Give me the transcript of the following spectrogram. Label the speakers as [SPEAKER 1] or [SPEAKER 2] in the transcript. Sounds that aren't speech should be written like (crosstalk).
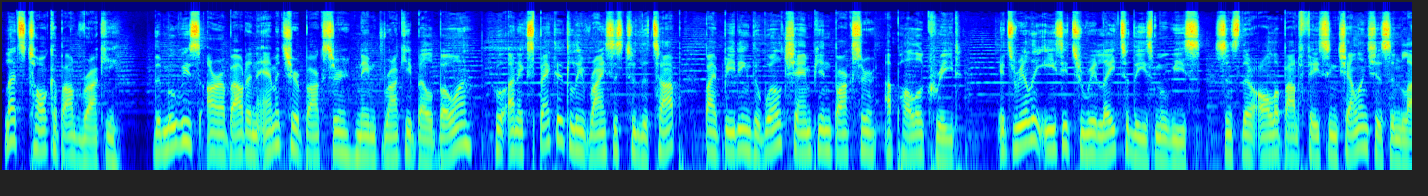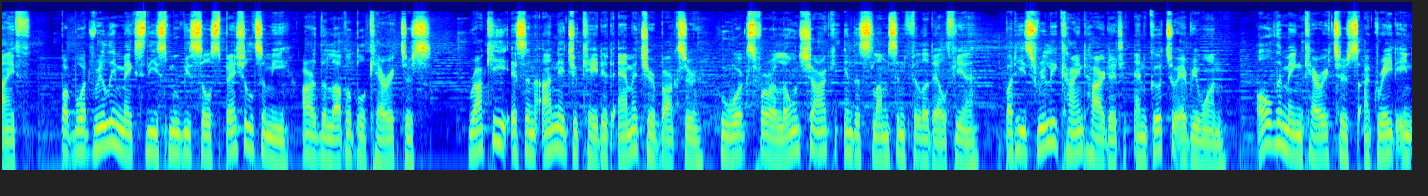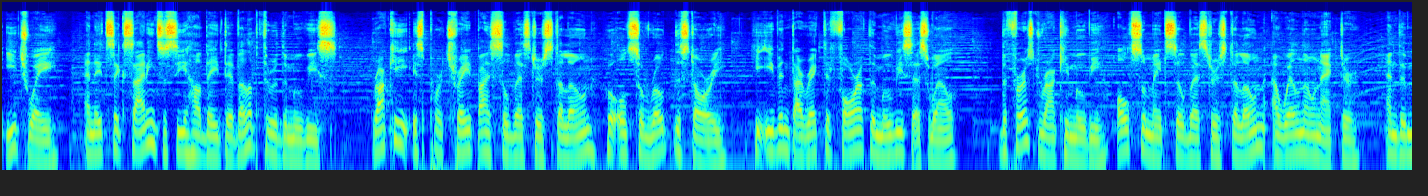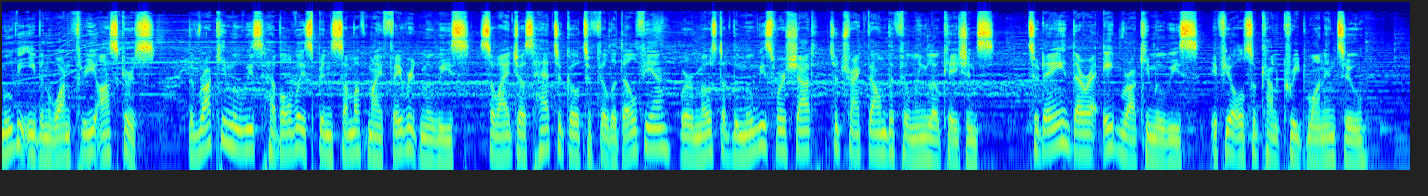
[SPEAKER 1] Let's talk about Rocky. The movies are about an amateur boxer named Rocky Balboa who unexpectedly rises to the top by beating the world champion boxer Apollo Creed. It's really easy to relate to these movies, since they're all about facing challenges in life. But what really makes these movies so special to me are the lovable characters. Rocky is an uneducated amateur boxer who works for a loan shark in the slums in Philadelphia. But he's really kind-hearted and good to everyone. All the main characters are great in each way, and it's exciting to see how they develop through the movies. Rocky is portrayed by Sylvester Stallone, who also wrote the story. He even directed four of the movies as well. The first Rocky movie also made Sylvester Stallone a well-known actor, and the movie even won three Oscars. The Rocky movies have always been some of my favorite movies, so I just had to go to Philadelphia, where most of the movies were shot, to track down the filming locations. Today there are 8 Rocky movies, if you also count Creed 1 and 2.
